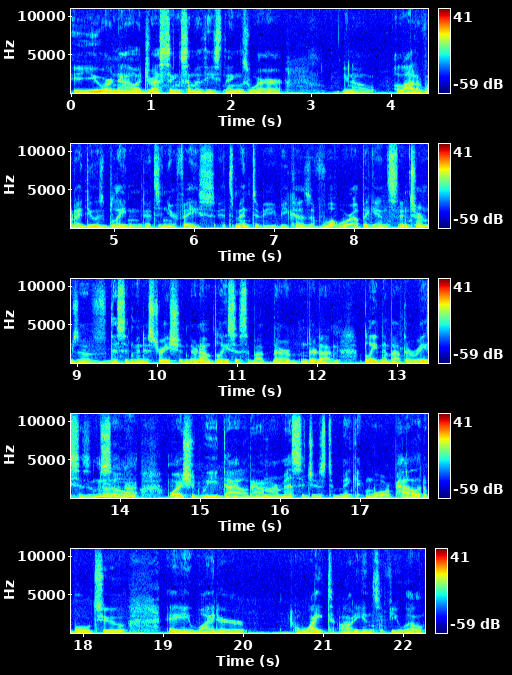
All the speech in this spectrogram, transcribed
you are now addressing some of these things where, you know, a lot of what I do is blatant. It's in your face. It's meant to be because of what we're up against in terms of this administration. They're not blatant about their. They're not blatant about their racism. No, so why should we dial down our messages to make it more palatable to a wider white audience, if you will?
